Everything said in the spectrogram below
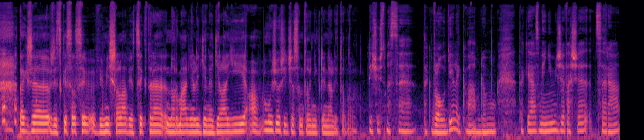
Takže vždycky jsem si vymýšlela věci, které normálně lidi nedělají a můžu říct, že jsem toho nikdy nelitovala. Když už jsme se tak vloudili k vám domů, tak já zmíním, že vaše dcera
